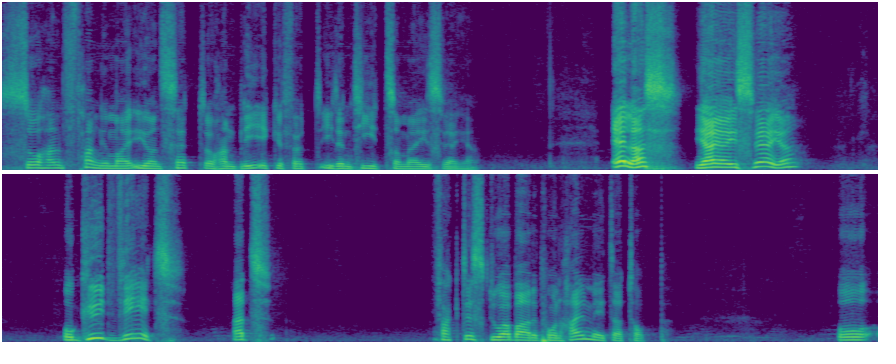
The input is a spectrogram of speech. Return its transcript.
så han fanger meg uansett, og han blir ikke født i den tid som er i Sverige. Ellers jeg er i Sverige, og Gud vet at faktisk du er bare på en halvmeter topp. Og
